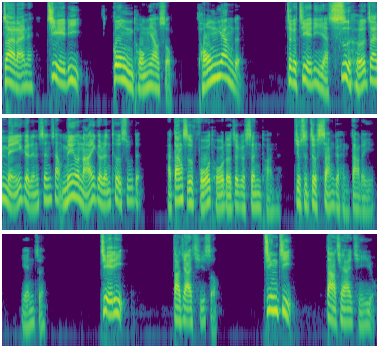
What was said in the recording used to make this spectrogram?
再来呢？戒律共同要守，同样的这个戒律啊，适合在每一个人身上，没有哪一个人特殊的啊。当时佛陀的这个僧团呢，就是这三个很大的原则：戒律大家一起守，经济大家一起有，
